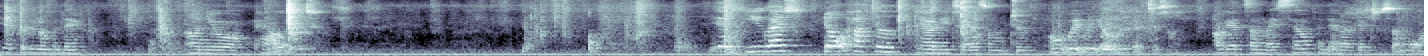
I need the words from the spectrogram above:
Here, put it over there on your palette. Yes, you guys don't have to. Yeah, I need to add some too. Oh, wait, wait, I'll get to some. I'll get some myself and then I'll get you some more.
